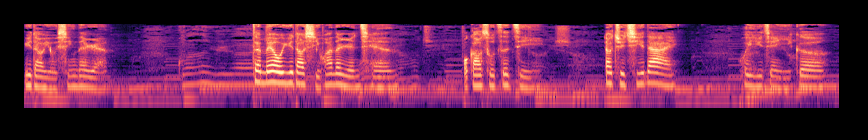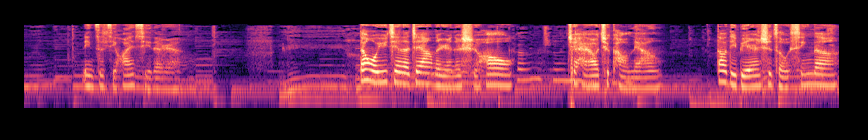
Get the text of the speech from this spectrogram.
遇到有心的人。在没有遇到喜欢的人前，我告诉自己要去期待会遇见一个令自己欢喜的人。当我遇见了这样的人的时候，却还要去考量，到底别人是走心的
